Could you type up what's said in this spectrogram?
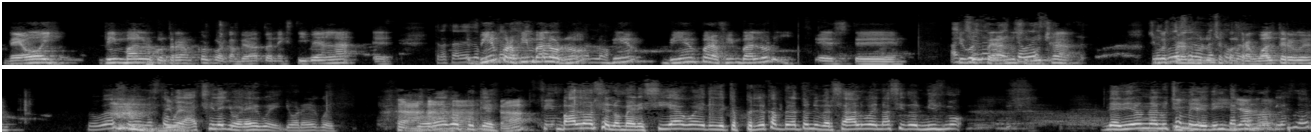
de hoy. Finn Balor contra Adam Cole por el campeonato NXT, véanla. eh, de bien para Finn Balor, ¿no? verlo. Bien, bien para Finn Balor y este sigo Chile, esperando su lucha. Sigo esperando su lucha honesto, contra. Walter, güey. Me voy a ser honesto, güey. A Chile lloré, güey. Lloré, güey. Lloré, güey, porque. Finn Balor se lo merecía, güey. Desde que perdió el campeonato universal, güey, no ha sido el mismo. Le dieron una lucha medio digna con no- Brock Lesnar.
